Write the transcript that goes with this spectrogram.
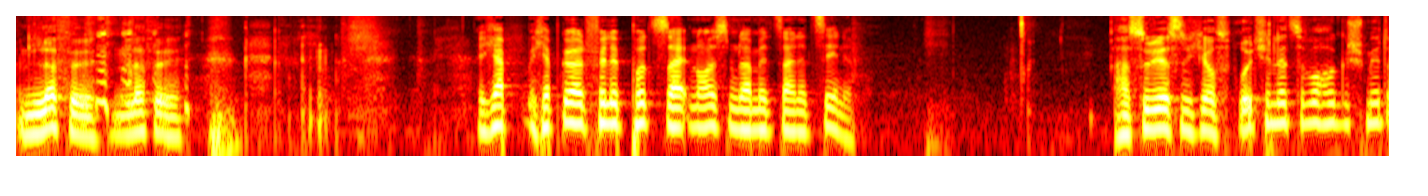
Ein Löffel, ein Löffel. ich habe ich hab gehört, Philipp putzt seit neuestem damit seine Zähne. Hast du dir das nicht aufs Brötchen letzte Woche geschmiert?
